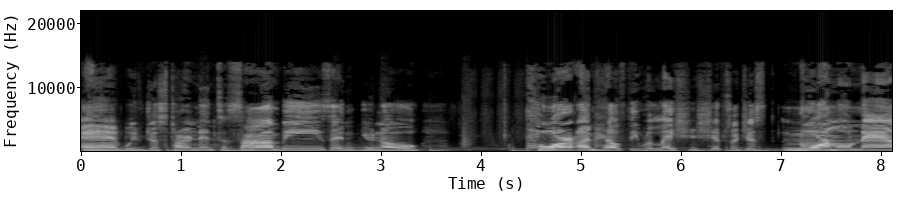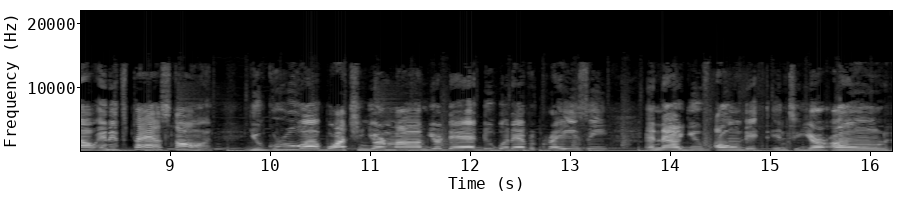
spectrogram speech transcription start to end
and we've just turned into zombies, and you know, poor, unhealthy relationships are just normal now, and it's passed on. You grew up watching your mom, your dad do whatever crazy and now you've owned it into your own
